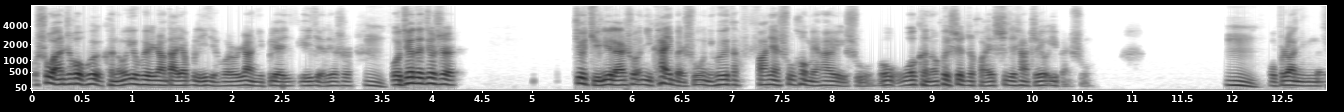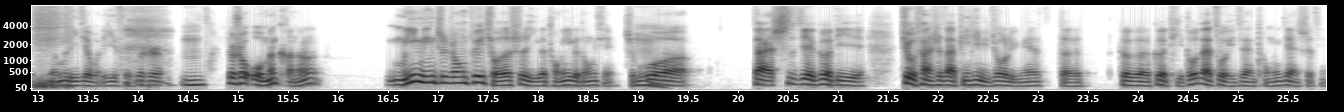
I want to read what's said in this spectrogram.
我说完之后会可能又会让大家不理解，或者让你不理理解的，就是嗯我觉得就是。就举例来说，你看一本书，你会发现书后面还有一书。我我可能会甚至怀疑世界上只有一本书。嗯我不知道你们能能不能理解我的意思，就是 嗯就是说我们可能冥冥之中追求的是一个同一个东西，只不过在世界各地，就算是在平行宇宙里面的各个个体都在做一件同一件事情，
